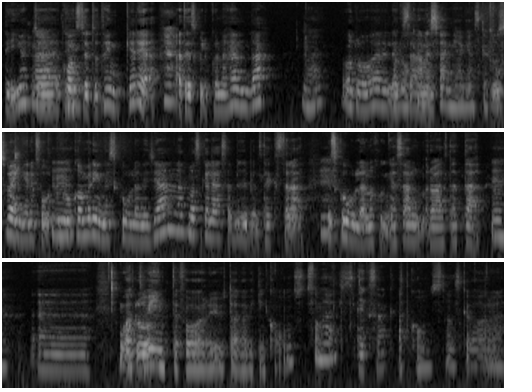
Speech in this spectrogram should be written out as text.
det är ju inte Nej, det är- konstigt att tänka det. Att det skulle kunna hända. Nej. Och då är det Och då liksom... kan det svänga ganska Då fort. svänger det fort. Mm. Då kommer det in i skolan igen att man ska läsa bibeltexterna i skolan och sjunga psalmer och allt detta. Mm. Eh, Och Och att då- vi inte får utöva vilken konst som helst. exakt. Att konsten ska vara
